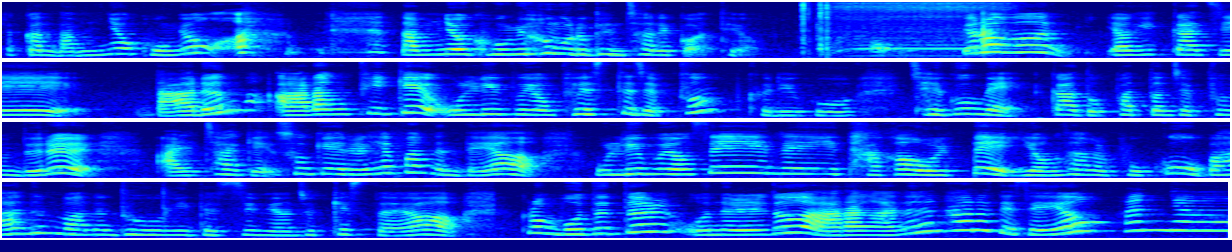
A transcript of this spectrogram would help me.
약간 남녀 공용? 남녀 공용으로 괜찮을 것 같아요. 어, 여러분 여기까지 나름 아랑픽의 올리브영 베스트 제품 그리고 재구매가 높았던 제품들을 알차게 소개를 해봤는데요. 올리브영 세일이 다가올 때 이 영상을 보고 많은 많은 도움이 됐으면 좋겠어요. 그럼 모두들 오늘도 아랑하는 하루 되세요. 안녕!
